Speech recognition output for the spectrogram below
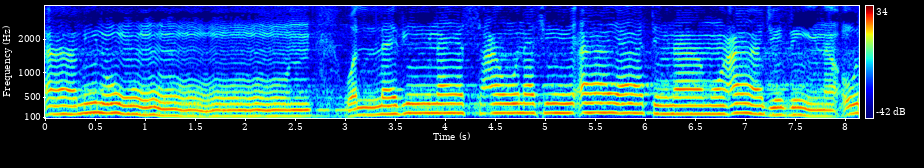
آمنون. والذين يسعون في آياتنا معاجزين أولئك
